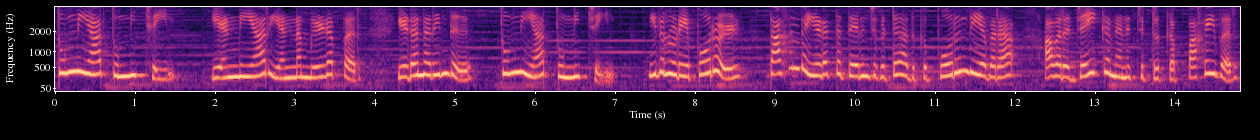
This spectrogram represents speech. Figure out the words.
துண்ணியார் துண்ணி செயின். எண்ணியார் எண்ணம் இழப்பர். இடனறிந்து துண்ணியார் துண்ணிச் செயின். இதனுடைய பொருள் தகுந்த இடத்தை தெரிஞ்சுக்கிட்டு அதுக்கு பொருந்தியவராக அவரை ஜெயிக்க நினச்சிட்ருக்க பகைவர்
